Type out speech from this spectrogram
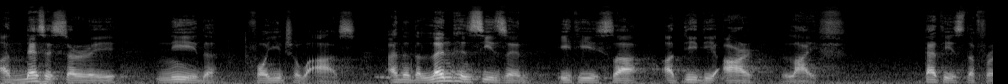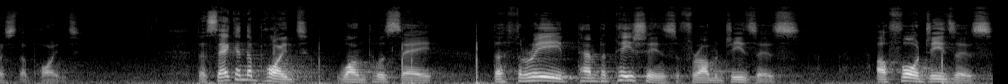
a necessary need for each of us. And the Lenten season, it is uh, a DDR life. That is the first point. The second point, want to say, the three temptations from Jesus, uh, for Jesus,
